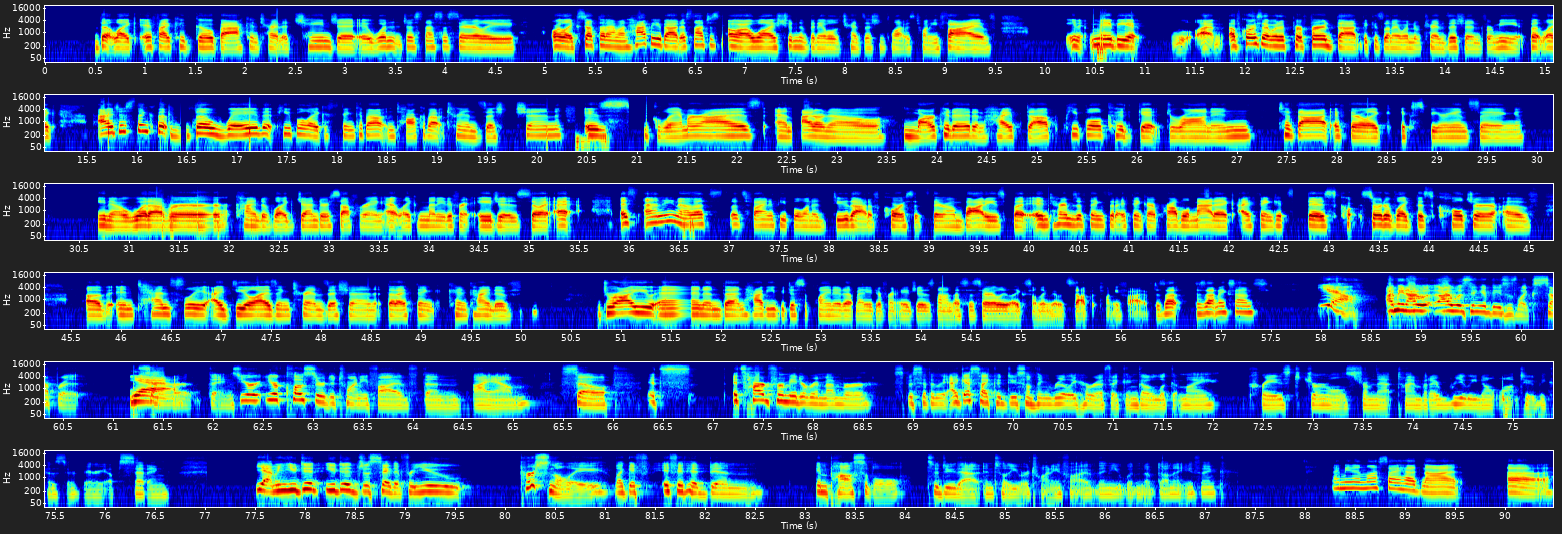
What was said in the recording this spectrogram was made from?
that, like, if I could go back and try to change it, it wouldn't just necessarily or like stuff that I'm unhappy about, it's not just, oh, well, I shouldn't have been able to transition until I was 25 you know maybe it I, of course i would have preferred that because then i wouldn't have transitioned for me but like i just think that the way that people like think about and talk about transition is glamorized and i don't know marketed and hyped up. People could get drawn in to that if they're like experiencing you know whatever kind of like gender suffering at like many different ages. So i, I it's, and you know that's that's fine if people want to do that of course it's their own bodies but in terms of things that i think are problematic i think it's there's co- sort of like this culture of of intensely idealizing transition that i think can kind of draw you in and then have you be disappointed at many different ages not necessarily like something that would stop at 25 does that does that make sense? Yeah. I mean i, I was thinking of these as like separate yeah. separate things. You're you're closer to 25 than i am so it's it's hard for me to remember specifically. I guess I could do something really horrific and go look at my crazed journals from that time, but I really don't want to because they're very upsetting. Yeah, I mean you did you did just say that for you personally, like if if it had been impossible to do that until you were 25, then you wouldn't have done it, you think? I mean, unless I had not uh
